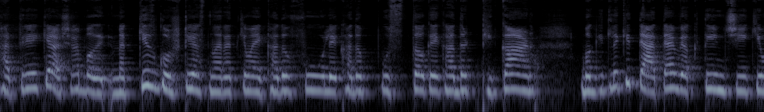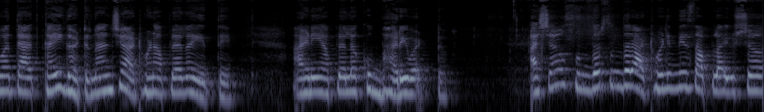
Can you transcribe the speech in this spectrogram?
खात्री आहे की अशा ब नक्कीच गोष्टी असणार आहेत किंवा एखादं फूल एखादं पुस्तक एखादं ठिकाण बघितलं की त्या त्या व्यक्तींची किंवा त्यात काही घटनांची आठवण आपल्याला येते आणि आपल्याला खूप भारी वाटतं. अशा सुंदर सुंदर आठवणींनीच आपलं आयुष्य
